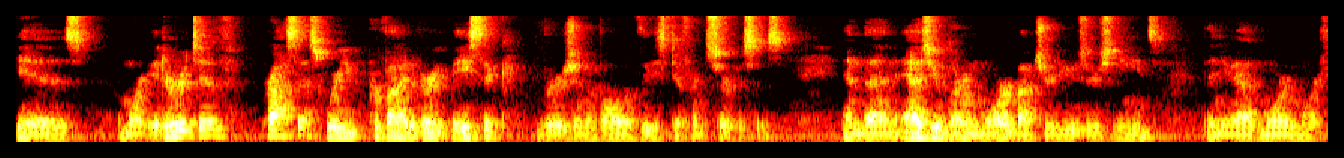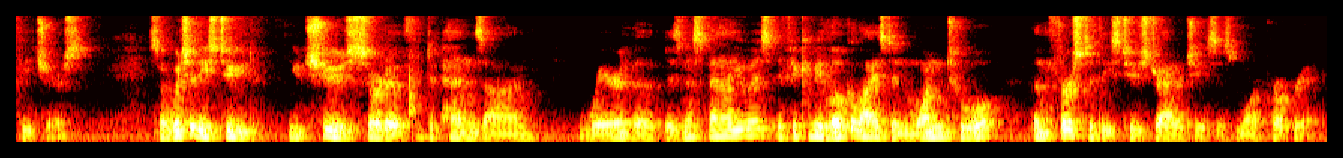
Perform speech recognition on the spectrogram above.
is a more iterative process where you provide a very basic version of all of these different services. And then as you learn more about your users' needs, then you add more and more features. So which of these two you choose sort of depends on where the business value is. If it can be localized in one tool, then the first of these two strategies is more appropriate.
